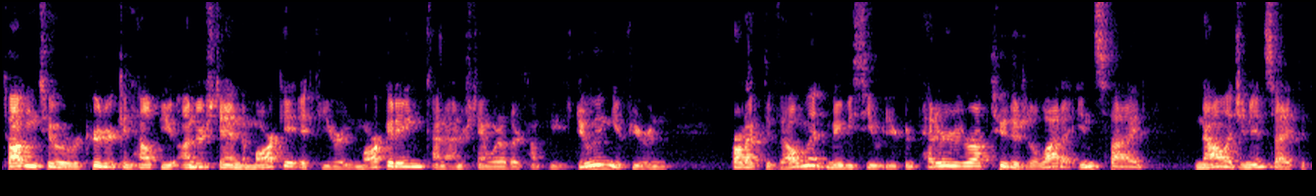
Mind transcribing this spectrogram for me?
talking to a recruiter can help you understand the market. If you're in marketing, kind of understand what other companies are doing. If you're in product development, maybe see what your competitors are up to. There's a lot of inside knowledge and insight that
